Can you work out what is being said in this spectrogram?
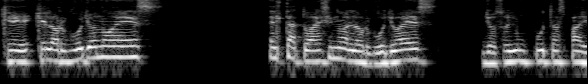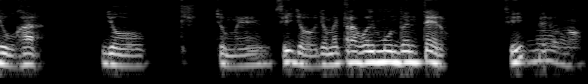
que, que el orgullo no es el tatuaje, sino el orgullo es yo soy un putas para dibujar. Yo, yo me, sí, yo, yo me trago el mundo entero, ¿sí? Pero no,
